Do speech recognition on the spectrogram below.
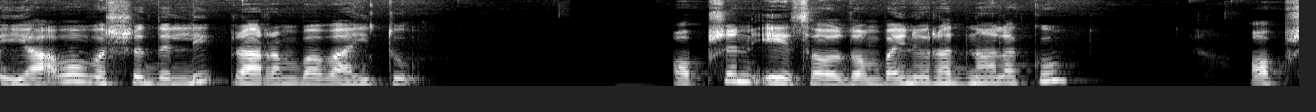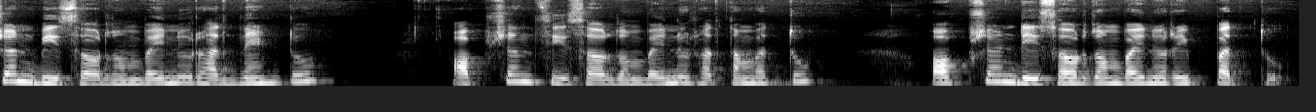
ಯಾವ ವರ್ಷದಲ್ಲಿ ಪ್ರಾರಂಭವಾಯಿತು? ಆಪ್ಷನ್ ಎ, ಸಾವಿರದ ಒಂಬೈನೂರ ಹದಿನಾಲ್ಕು. ಆಪ್ಷನ್ ಬಿ, ಸಾವಿರದ ಒಂಬೈನೂರ ಹದಿನೆಂಟು. ಆಪ್ಷನ್ ಸಿ, ಸಾವಿರದ ಒಂಬೈನೂರ ಹತ್ತೊಂಬತ್ತು. ಆಪ್ಷನ್ ಡಿ, ಸಾವಿರದ ಒಂಬೈನೂರ ಇಪ್ಪತ್ತು.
